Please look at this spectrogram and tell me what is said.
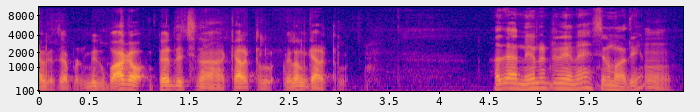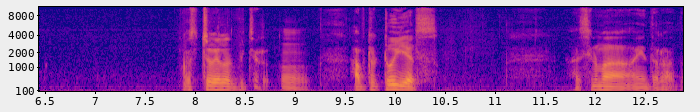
అవి చెప్పండి. మీకు బాగా పేరు తెచ్చిన క్యారెక్టర్లు విలన్ క్యారెక్టర్లు. అదే నేనంటే నేనే సినిమా అది. First villain picture. After two years ఆ సినిమా అయిన తర్వాత.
